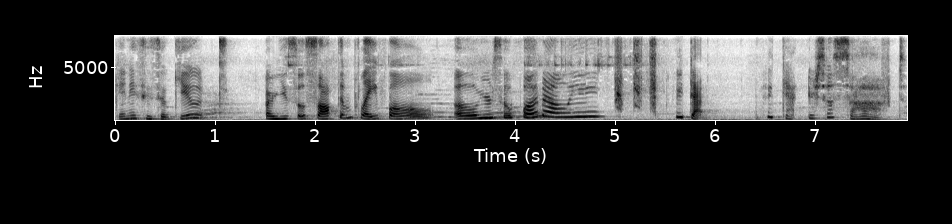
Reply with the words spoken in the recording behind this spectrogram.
Goodness, he's so cute. Are you so soft and playful? Oh, you're so fun, Allie. Who's that? Who's that? You're so soft.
